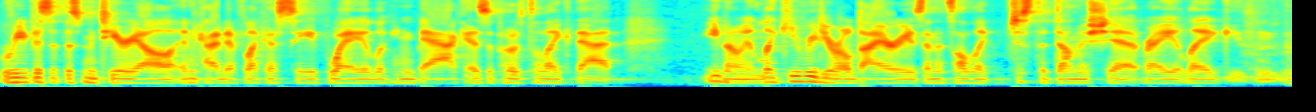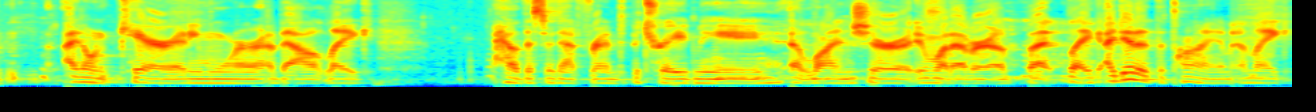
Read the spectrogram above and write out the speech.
revisit this material in kind of like a safe way, looking back, as opposed to like that. You know, and like you read your old diaries and it's all like just the dumbest shit, right? Like, I don't care anymore about like how this or that friend betrayed me at lunch or in whatever. But like I did at the time, and like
